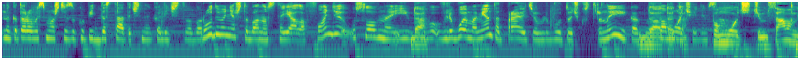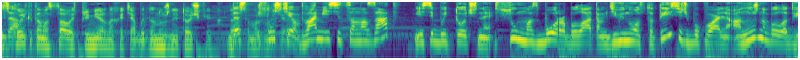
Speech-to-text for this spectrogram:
на которые вы сможете закупить достаточное количество оборудования, чтобы оно стояло в фонде условно, и Да. в, в любой момент отправить его в любую точку страны и как бы Да, да, помочь да. этим самым. Помочь тем самым, И да. Сколько там осталось примерно хотя бы до нужной точки? Когда Да, это можно слушайте, сделать? два месяца назад, если быть точной, сумма сбора была там 90 тысяч буквально, а нужно было 2,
